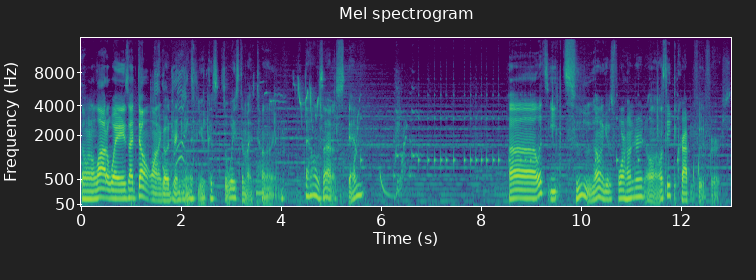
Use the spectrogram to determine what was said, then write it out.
So in a lot of ways, I don't want to go drinking with you because it's a waste of my time. What the hell is that? A stem? Uh, let's eat. Ooh, I want to get us 400. Hold on, let's eat the crappy food first.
